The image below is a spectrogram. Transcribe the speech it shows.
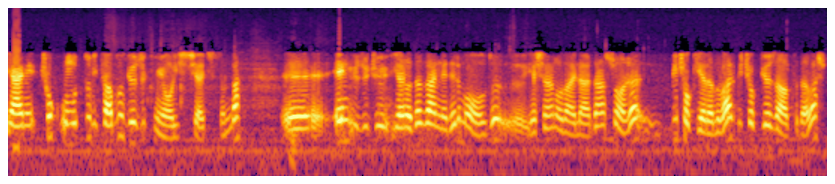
yani çok umutlu bir tablo gözükmüyor o işçi açısından. Ee, en üzücü yanı da zannederim o oldu. Ee, yaşanan olaylardan sonra birçok yaralı var, birçok gözaltı da var.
